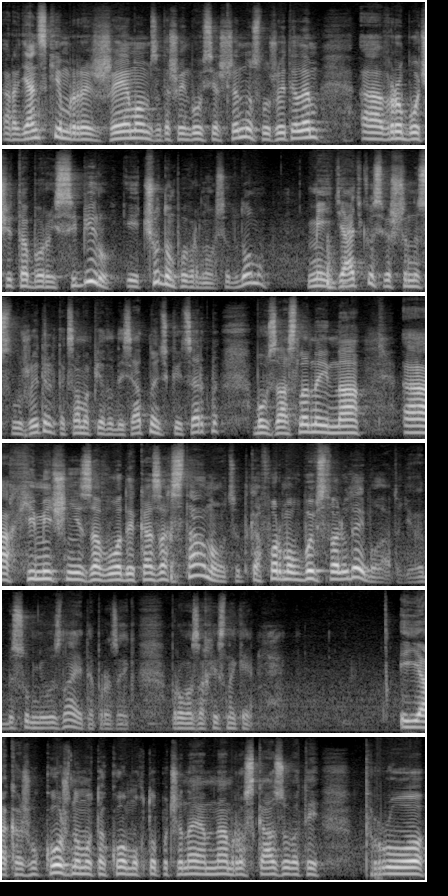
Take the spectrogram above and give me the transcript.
радянським режимом за те, що він був священнослужителем в робочі табори Сибіру і чудом повернувся додому. Мій дядько, священнослужитель, так само П'ятидесятницької церкви, був засланий на хімічні заводи Казахстану. Це така форма вбивства людей була тоді. Ви без сумніву знаєте про це як правозахисники. І я кажу кожному такому, хто починає нам розказувати про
